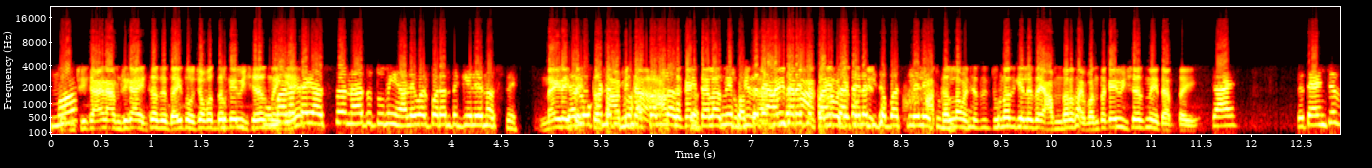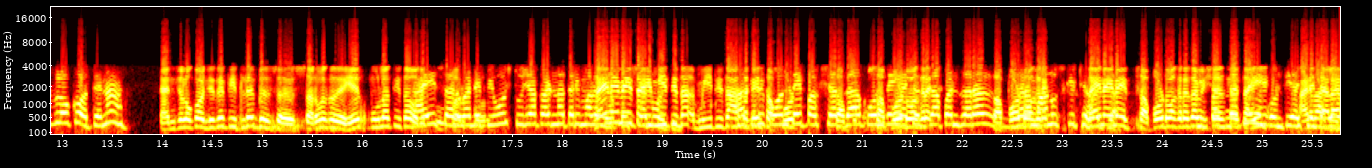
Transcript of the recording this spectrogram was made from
तुमची काय आणि आमची काय ऐकत आहे? ताई त्याच्याबद्दल काही विषयच तुम्हाला नाहीये. काही असतं ना तर तुम्ही ह्या लेवल पर्यंत गेले नसते. नाही नाही त्या ताई, लोकांना तसं आम्ही तिथून त्या- हाकललं असं काही असतं. त्याला तुम्ही फक्त चुकीचं- त्या नाही, त्याला आमदाराचे पाय हाकललं म्हणजे चाटायला तिथे बसलेले तुम्ही. हाकललं म्हणजे तिथूनच गेले ताई आमदार साहेबांचा काही विषयच नाही त्यात ताई. काय? तर त्यांचेच लोक होते ना. त्यांचे लोक म्हणजे ते तिथले सर्व हे मुलं तिथं सर्वांनी. पियुष तुझ्याकडनं तरी मला नाही नाही मी. तिथं मी तिथं असं काही कोणत्याही कोणत्याही याच्यात जा, पण जरा- सपोर्ट वगैरे माणुसकी ठेवत नाही नाही सपोर्ट वगैरेचा विषय नाही ताई आणि त्याला.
